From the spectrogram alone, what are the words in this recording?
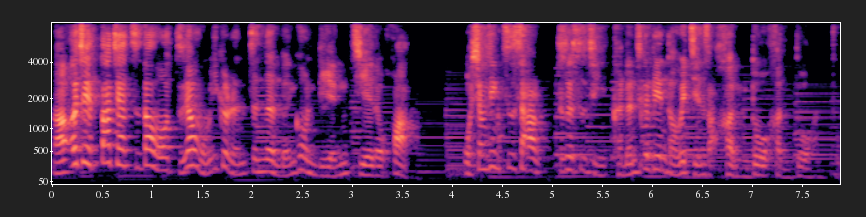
啊？而且大家知道哦，只要我们一个人真的能够连接的话，我相信自杀这个事情，可能这个念头会减少很多很多很多。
